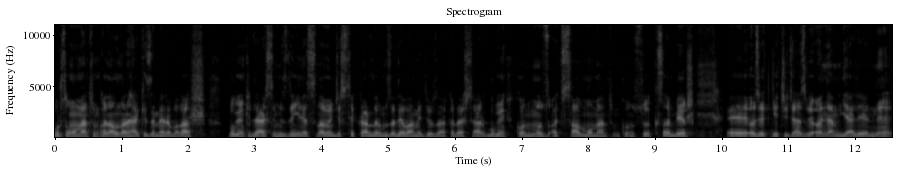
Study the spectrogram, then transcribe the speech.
Bursa Momentum kanalından herkese merhabalar. Bugünkü dersimizde yine sınav öncesi tekrarlarımıza devam ediyoruz arkadaşlar. Bugünkü konumuz açısal momentum konusu. Kısa bir e, özet geçeceğiz ve önemli yerlerini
